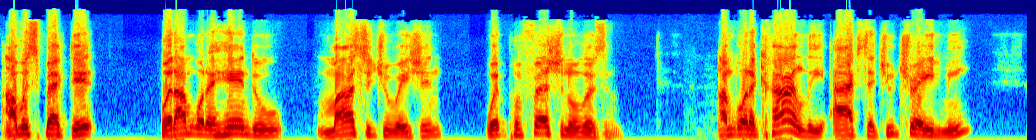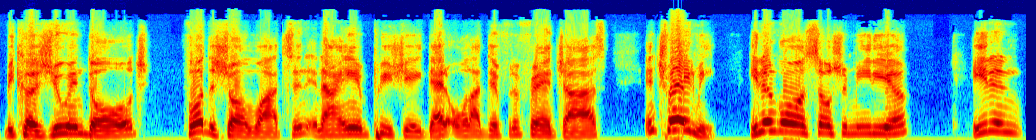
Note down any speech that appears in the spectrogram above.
I respect it, but I'm going to handle my situation with professionalism. I'm going to kindly ask that you trade me because you indulge for Deshaun Watson, and I appreciate that. All I did for the franchise and trade me. He didn't go on social media. He didn't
